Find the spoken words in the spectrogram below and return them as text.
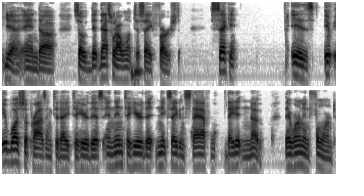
yeah, and uh, so th- that's what I want to say first. Second is it, it was surprising today to hear this, and then to hear that Nick Saban's staff they didn't know. They weren't informed.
